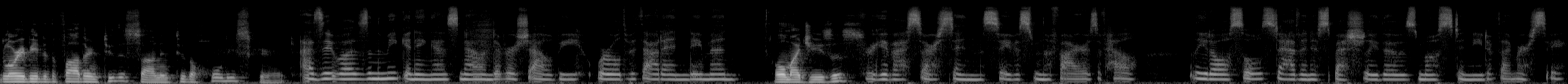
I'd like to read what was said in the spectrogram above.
Glory be to the Father, and to the Son, and to the Holy Spirit. As it was in the beginning, as now and ever shall be, world without end. Amen. O my Jesus, Forgive us our sins, save us from the fires of hell. Lead all souls to heaven, especially those most in need of thy mercy.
